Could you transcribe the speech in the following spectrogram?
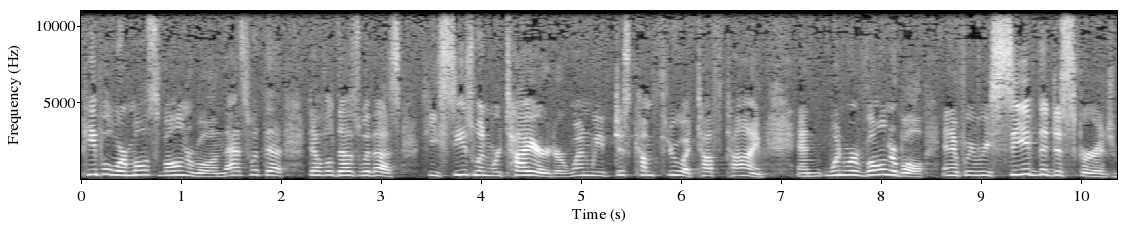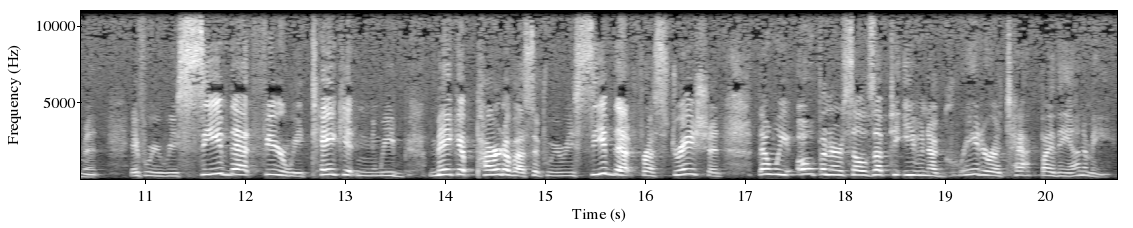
people were most vulnerable, and that's what the devil does with us. He sees when we're tired or when we've just come through a tough time, and when we're vulnerable. And if we receive the discouragement, if we receive that fear, we take it and we make it part of us. If we receive that frustration, then we open ourselves up to even a greater attack by the enemy.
